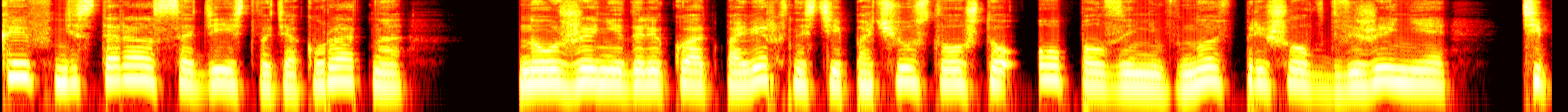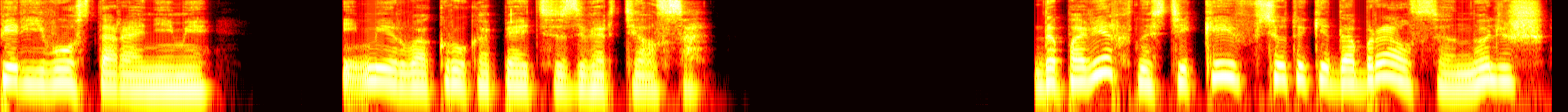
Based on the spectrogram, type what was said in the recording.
Кейв не старался действовать аккуратно, но уже недалеко от поверхности почувствовал, что оползень вновь пришел в движение, теперь его стараниями, и мир вокруг опять завертелся. До поверхности Кейв все-таки добрался, но лишь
